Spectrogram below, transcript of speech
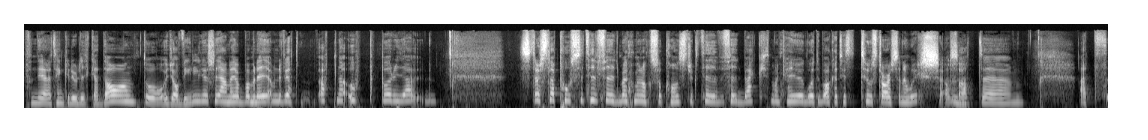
funderar, tänker du likadant? Och, och jag vill ju så gärna jobba med dig. Ja, men du vet, öppna upp, börja strössla positiv feedback men också konstruktiv feedback. Man kan ju gå tillbaka till two stars and a wish. Alltså mm. att eh, att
